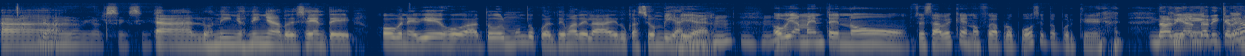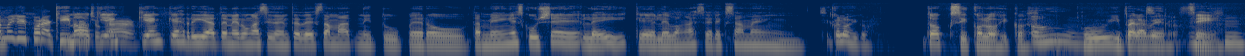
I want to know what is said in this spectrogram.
a, manera vial, sí, sí. a los niños, niñas, adolescentes, jóvenes, viejos, a todo el mundo con el tema de la educación vial. Obviamente no, se sabe que no fue a propósito porque Nadie ¿Quién- anda de que déjame yo ir por aquí no, para ¿quién, chocar. quién querría tener un accidente de esta magnitud? Pero también escuché, leí que le van a hacer examen Psicológico. Toxicológicos. Oh. Uy, para ver. Sí. Ujú.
